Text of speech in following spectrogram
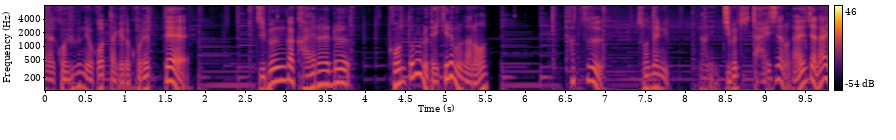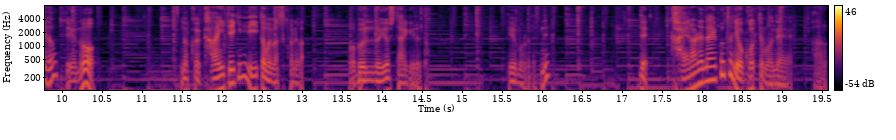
えー、こういうふうに起こったけどこれって自分が変えられるコントロールできるものなの？かつそんなに何自分として大事なの？大事じゃないの？っていうのをなんか簡易的にでいいと思いますこれは。分類をしてあげると。いうものですね。で変えられないことに起こってもねあの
